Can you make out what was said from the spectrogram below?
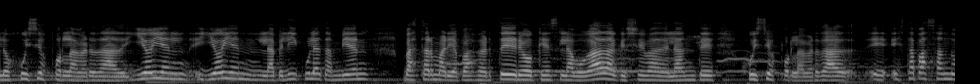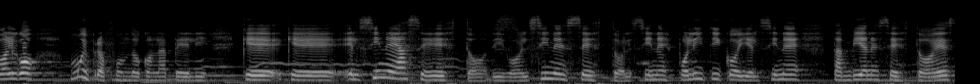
los juicios por la verdad. Y hoy, en, y hoy en la película también va a estar María Paz Bertero, que es la abogada que lleva adelante juicios por la verdad. Eh, está pasando algo muy profundo con la peli, que, que el cine hace esto, digo, el cine es esto, el cine es político y el cine también es esto, es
